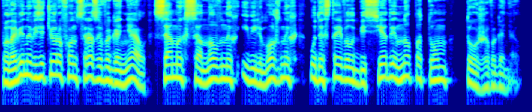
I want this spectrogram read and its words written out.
Половину визитеров он сразу выгонял, самых сановных и вельможных удостаивал беседы, но потом тоже выгонял.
